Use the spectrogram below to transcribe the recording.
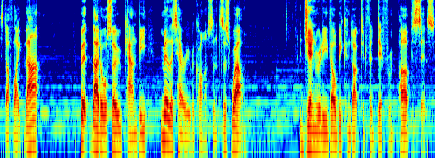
stuff like that. But that also can be military reconnaissance as well. Generally, they'll be conducted for different purposes.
